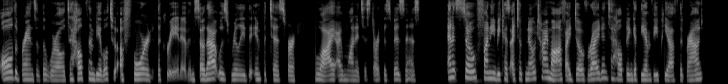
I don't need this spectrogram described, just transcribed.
all the brands of the world to help them be able to afford the creative. And so that was really the impetus for why I wanted to start this business. And it's so funny because I took no time off. I dove right into helping get the MVP off the ground.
